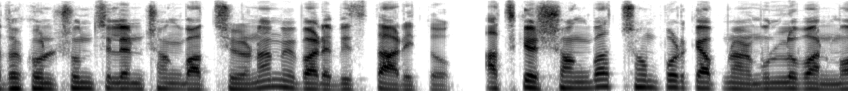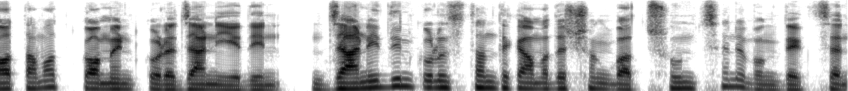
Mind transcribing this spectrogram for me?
এতক্ষণ শুনছিলেন সংবাদ শিরোনাম, এবারে বিস্তারিত। আজকের সংবাদ সম্পর্কে আপনার মূল্যবান মতামত কমেন্ট করে জানিয়ে দিন। জানিয়ে দিন কোন স্থান থেকে আমাদের সংবাদ শুনছেন এবং দেখছেন।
